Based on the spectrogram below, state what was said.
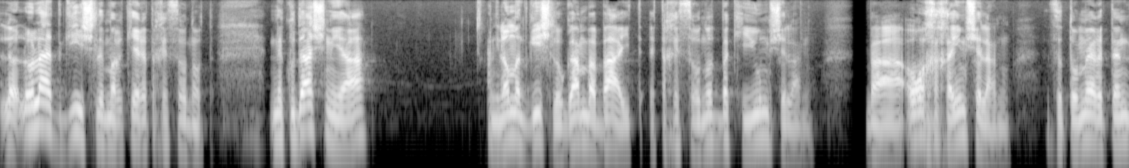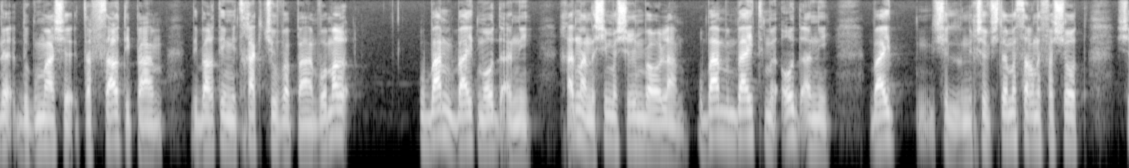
לא, לא להדגיש, למרקר את החסרונות. נקודה שנייה, אני לא מדגיש לו גם בבית את החסרונות בקיום שלנו, באורח החיים שלנו. זאת אומרת, תן דוגמה שתפסה אותי פעם, דיברתי עם יצחק תשובה פעם, והוא אמר, הוא בא מבית מאוד עני, אחד מהאנשים העשירים בעולם, הוא בא מבית מאוד עני, בית של, אני חושב, 12 נפשות, ש,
